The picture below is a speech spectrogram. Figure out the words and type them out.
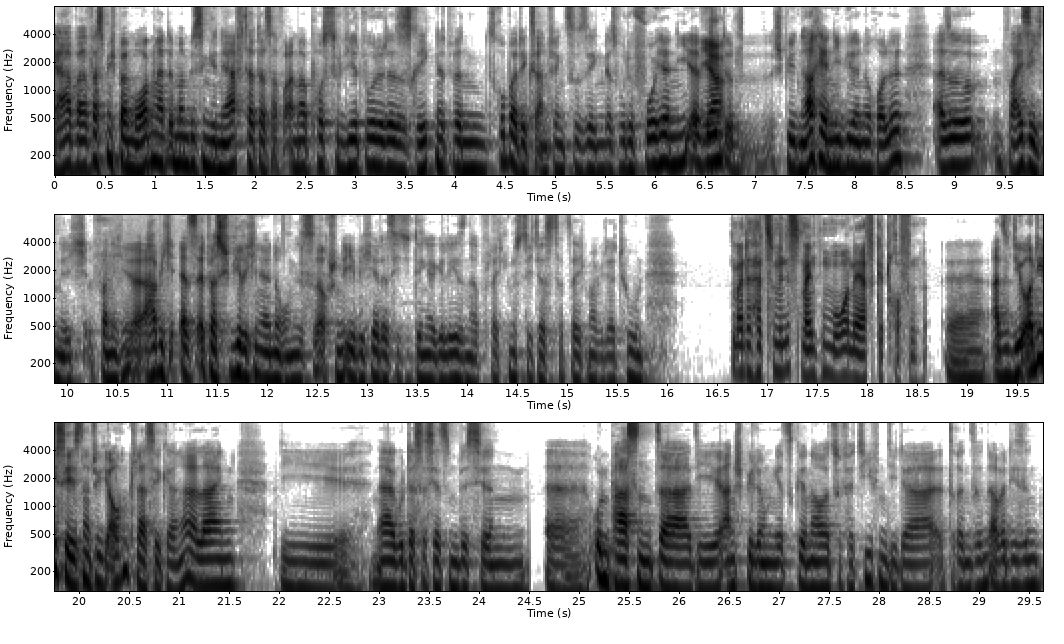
Ja, aber was mich bei Morgenland immer ein bisschen genervt hat, dass auf einmal postuliert wurde, dass es regnet, wenn Trobadix anfängt zu singen. Das wurde vorher nie erwähnt ja. und spielt nachher nie wieder eine Rolle. Also weiß ich nicht. Fand ich, habe ich als etwas schwierig in Erinnerung. Es ist auch schon ewig her, dass ich die Dinger gelesen habe. Vielleicht müsste ich das tatsächlich mal wieder tun. Das hat zumindest meinen Humornerv getroffen. also die Odyssee ist natürlich auch ein Klassiker. Ne? Allein die, na gut, das ist jetzt ein bisschen äh, unpassend, da die Anspielungen jetzt genauer zu vertiefen, die da drin sind, aber die sind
